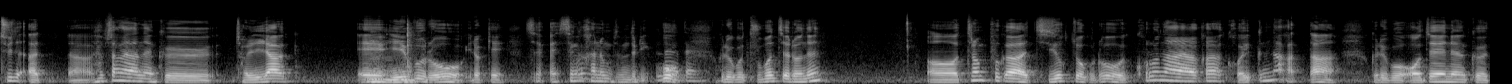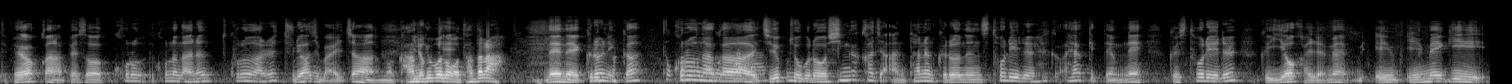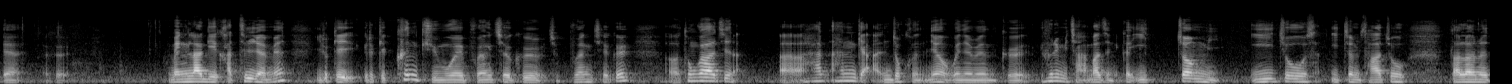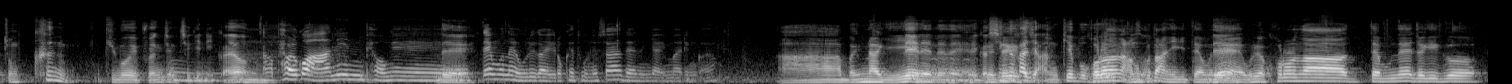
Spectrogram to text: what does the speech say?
투자 아, 아, 협상하는 그 전략의 음. 일부로 이렇게 세- 생각하는 분들이 있고 네, 네. 그리고 두 번째로는 어, 트럼프가 지속적으로 코로나가 거의 끝나갔다. 그리고 어제는 그 백악관 앞에서 코로, 코로나는 코로나를 두려워하지 말자. 뭐 감기보다 못하더라. 네네. 그러니까 코로나가 못하다. 지속적으로 심각하지 않다는 그러는 스토리를 해, 해왔기 때문에 그 스토리를 그 이어가려면 일, 일맥이 예, 그 맥락이 같으려면 이렇게 이렇게 큰 규모의 부양책을 부양책을 어, 통과하진 아, 하는 게안 좋거든요. 왜냐면 그 흐름이 잘 안 맞으니까 2.2조 2.4조 달러는 좀 큰 규모의 부양 정책이니까요. 음. 아, 별거 아닌 병에 네. 때문에 우리가 이렇게 돈을 써야 되느냐 이 말인가요? 아 맥락이. 네네네네. 네, 그러니까 그 심각하지 저기 않게 보고 코로나는 그래서- 아무것도 아니기 때문에 네. 우리가 코로나 때문에 저기 그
